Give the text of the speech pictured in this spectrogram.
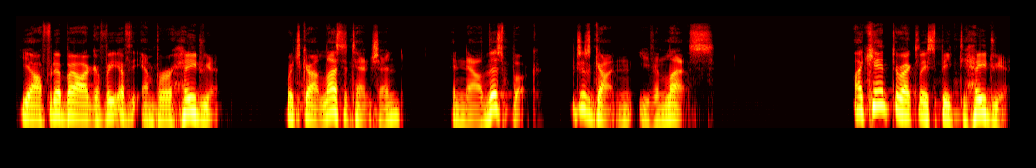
he offered a biography of the Emperor Hadrian, which got less attention, and now this book, which has gotten even less. I can't directly speak to Hadrian,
